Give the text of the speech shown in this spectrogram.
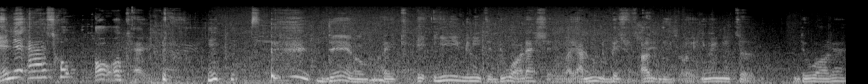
And the asshole? Oh, okay. Damn, like, it, he didn't even need to do all that shit. Like, I knew the bitch was ugly, but you didn't need to do all that.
